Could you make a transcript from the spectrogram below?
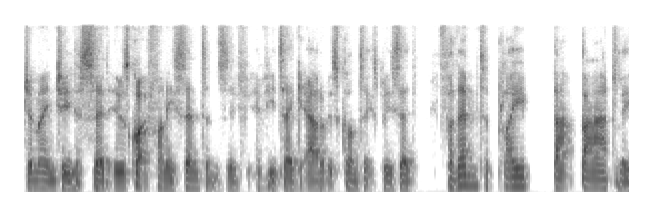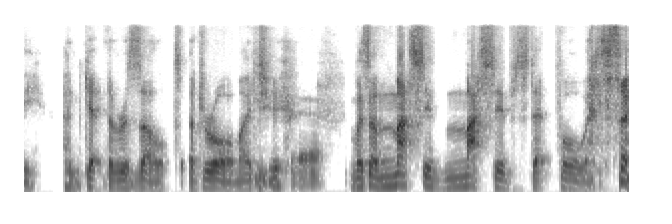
Jermaine Jenas said it was quite a funny sentence if if you take it out of its context. But he said for them to play that badly and get the result, a draw, mind you, yeah. was a massive, massive step forward. So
